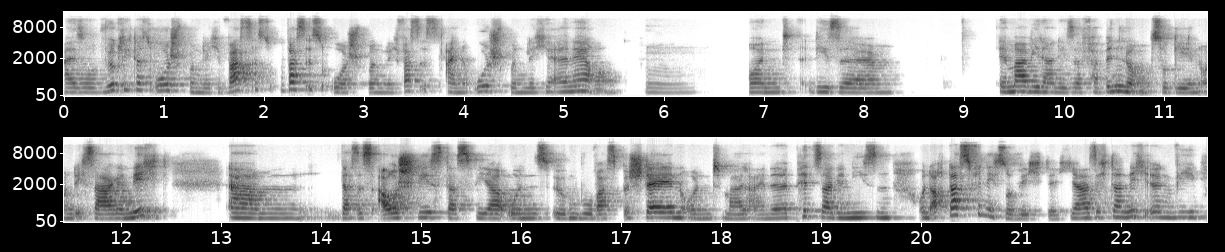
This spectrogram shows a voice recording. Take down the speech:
Also wirklich das Ursprüngliche. Was ist, was ist ursprünglich? Was ist eine ursprüngliche Ernährung? Mhm. Und diese immer wieder in diese Verbindung zu gehen. Und ich sage nicht, ähm, dass es ausschließt, dass wir uns irgendwo was bestellen und mal eine Pizza genießen. Und auch das finde ich so wichtig, ja, sich dann nicht irgendwie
